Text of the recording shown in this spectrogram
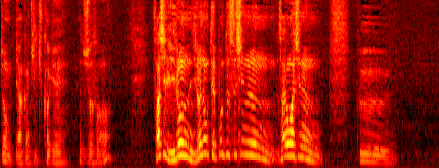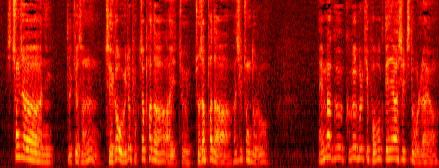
좀 약간 길쭉하게 해주셔서. 사실 이런 이런 형태의 본드 쓰시는 사용하시는 그 시청자님들께서는 제가 오히려 복잡하다 아니 저 조잡하다 하실 정도로 엠마 그 그걸 그렇게 버벅대냐 하실지도 몰라요.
